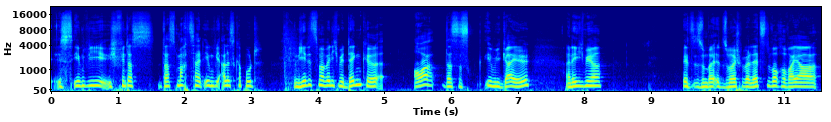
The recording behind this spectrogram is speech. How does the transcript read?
Ist irgendwie, ich finde, das, das macht es halt irgendwie alles kaputt. Und jedes Mal, wenn ich mir denke, oh, das ist irgendwie geil, dann denke ich mir, jetzt zum, Be zum Beispiel bei der letzten Woche war ja,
